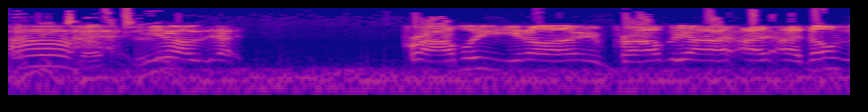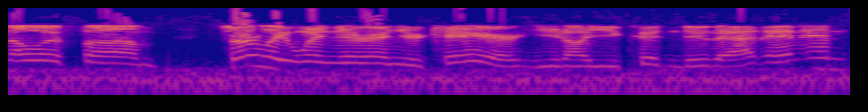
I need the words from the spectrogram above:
be Uh, tough too. You know, probably. You know, I mean, probably. I, I I don't know if um, certainly when you're in your care, you know, you couldn't do that, and and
